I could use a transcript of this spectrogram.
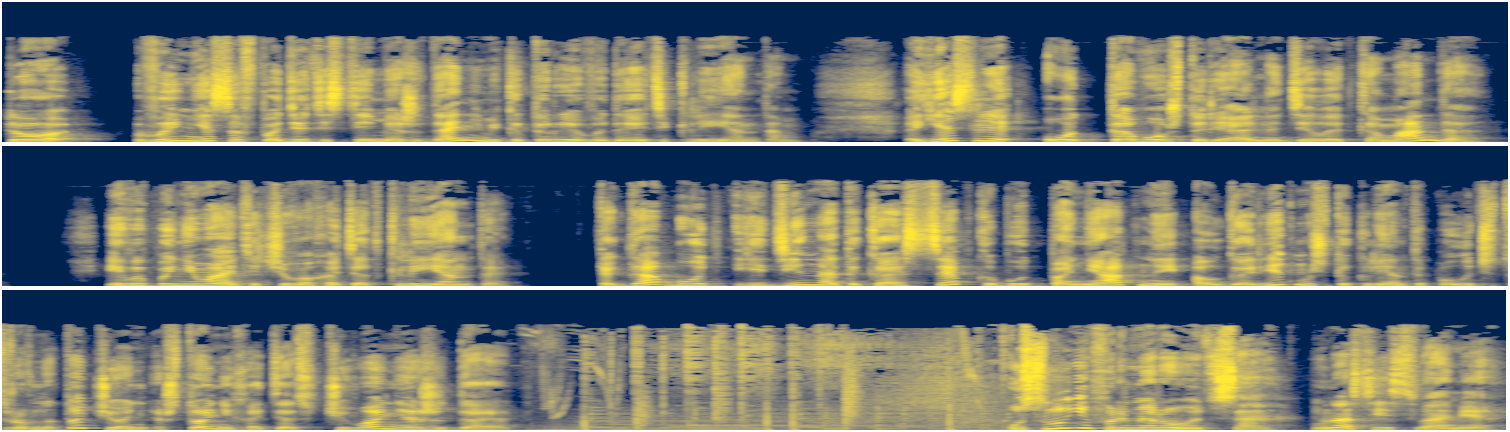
то вы не совпадете с теми ожиданиями, которые вы даете клиентам. Если от того, что реально делает команда, и вы понимаете, чего хотят клиенты, тогда будет единая такая сцепка, будет понятный алгоритм, что клиенты получат ровно то, что они хотят, чего они ожидают. Услуги формируются. У нас есть с вами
